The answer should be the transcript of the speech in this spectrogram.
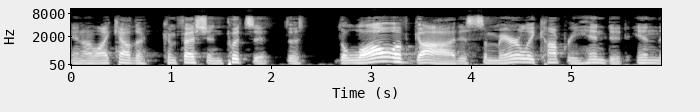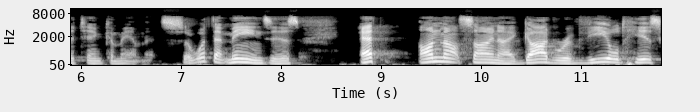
and I like how the confession puts it. The, the law of God is summarily comprehended in the Ten Commandments. So what that means is at on Mount Sinai, God revealed his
